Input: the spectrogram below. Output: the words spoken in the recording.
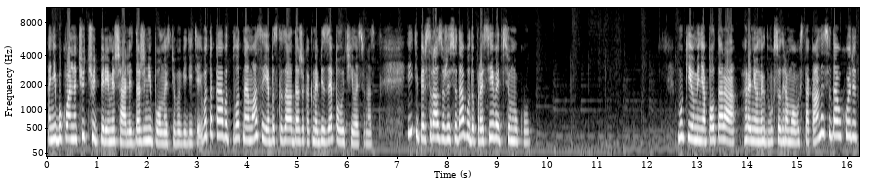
Они буквально чуть-чуть перемешались, даже не полностью, вы видите. И вот такая вот плотная масса, я бы сказала, даже как на безе получилась у нас. И теперь сразу же сюда буду просеивать всю муку. Муки у меня полтора граненых 200 граммовых стакана сюда уходит.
